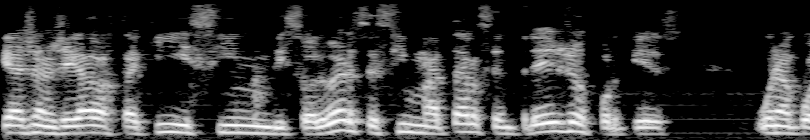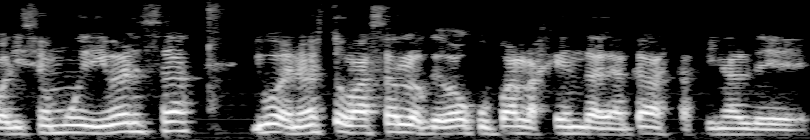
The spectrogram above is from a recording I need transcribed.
que hayan llegado hasta aquí sin disolverse, sin matarse entre ellos, porque es una coalición muy diversa. Y bueno, esto va a ser lo que va a ocupar la agenda de acá hasta final de,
